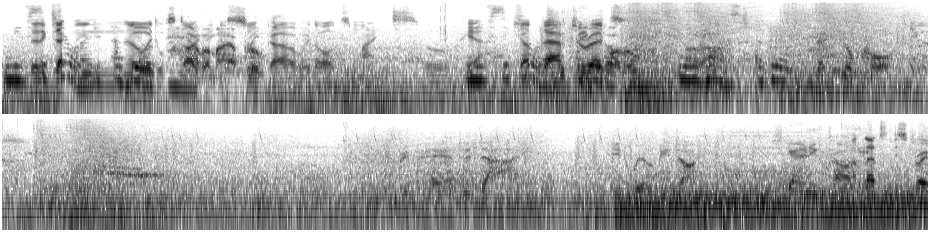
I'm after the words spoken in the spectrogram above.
Didn't exactly secured know it build was starting Cover my Ahsoka with all its might. So yeah, We've secured goddamn turrets. We've lost a build pad. Your course. Prepare to die. It will be done. Scanning But let's destroy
